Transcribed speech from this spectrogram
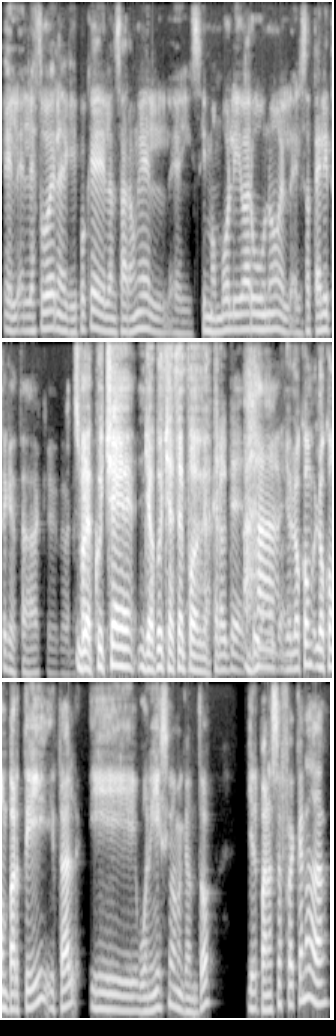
él, estuvo en el equipo que lanzaron el, el Simón Bolívar 1, el, el, satélite que está que de. Yo escuché, yo escuché ese podcast, creo que. Ajá, yo lo, lo compartí y tal, y buenísimo, me encantó. Y el pana se fue a Canadá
